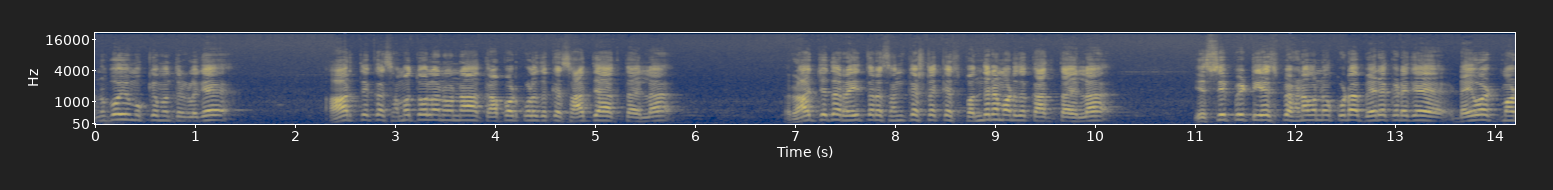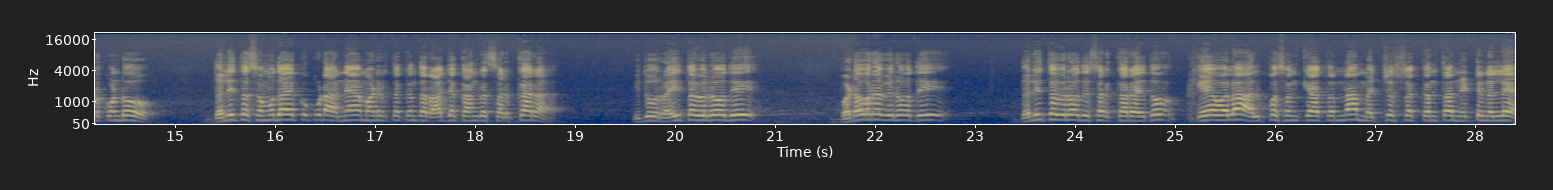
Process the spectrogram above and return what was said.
ಅನುಭವಿ ಮುಖ್ಯಮಂತ್ರಿಗಳಿಗೆ ಆರ್ಥಿಕ ಸಮತೋಲನವನ್ನು ಕಾಪಾಡ್ಕೊಳ್ಳೋದಕ್ಕೆ ಸಾಧ್ಯ ಆಗ್ತಾ ಇಲ್ಲ. ರಾಜ್ಯದ ರೈತರ ಸಂಕಷ್ಟಕ್ಕೆ ಸ್ಪಂದನೆ ಮಾಡೋದಕ್ಕಾಗ್ತಾ ಇಲ್ಲ. S C P, T S P ಹಣವನ್ನು ಕೂಡ ಬೇರೆ ಕಡೆಗೆ ಡೈವರ್ಟ್ ಮಾಡಿಕೊಂಡು ದಲಿತ ಸಮುದಾಯಕ್ಕೂ ಕೂಡ ಅನ್ಯಾಯ ಮಾಡಿರ್ತಕ್ಕಂಥ ರಾಜ್ಯ ಕಾಂಗ್ರೆಸ್ ಸರ್ಕಾರ, ಇದು ರೈತ ವಿರೋಧಿ ಬಡವರ ವಿರೋಧಿ, ದಲಿತ ವಿರೋಧಿ ಸರ್ಕಾರ ಇದು. ಕೇವಲ ಅಲ್ಪಸಂಖ್ಯಾತರನ್ನ ಮೆಚ್ಚಿಸ್ತಕ್ಕಂಥ ನಿಟ್ಟಿನಲ್ಲೇ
